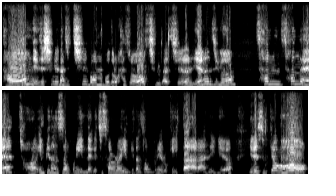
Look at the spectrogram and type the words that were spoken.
다음 예제 11-7번을 보도록 하죠. 11-7 얘는 지금 선, 선에 저항 임피던스 성분이 있네. 그치? 선로에 임피던스 성분이 이렇게 있다라는 얘기예요. 이랬을 경우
